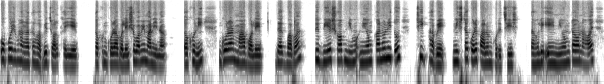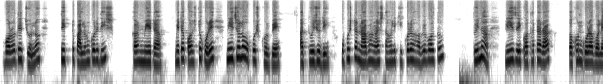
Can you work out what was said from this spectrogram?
উপোস ভাঙাতে হবে জল খাইয়ে। তখন গোরা বলে, এসব আমি মানি না। তখনই গোরার মা বলে, দেখ বাবা, তুই বিয়ের সব নিয়ম- কানুনই তো ঠিকভাবে নিষ্ঠা করে পালন করেছিস। তাহলে এই নিয়মটাও না হয় বড়দের জন্য তুই একটু পালন করে দিস। কারণ মেয়েটা মেয়েটা কষ্ট করে নিজেও উপোস করবে। আর তুই যদি উপোসটা না ভাঙাস তাহলে কি করে হবে বলতো? তুই না প্লিজ এই কথাটা রাখ। তখন গোরা বলে,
